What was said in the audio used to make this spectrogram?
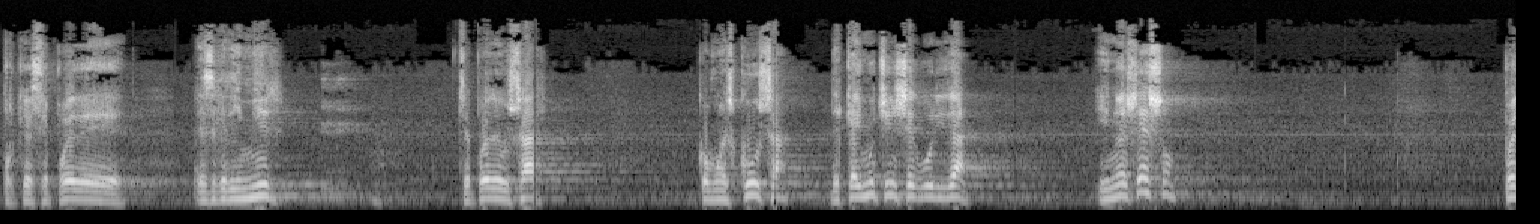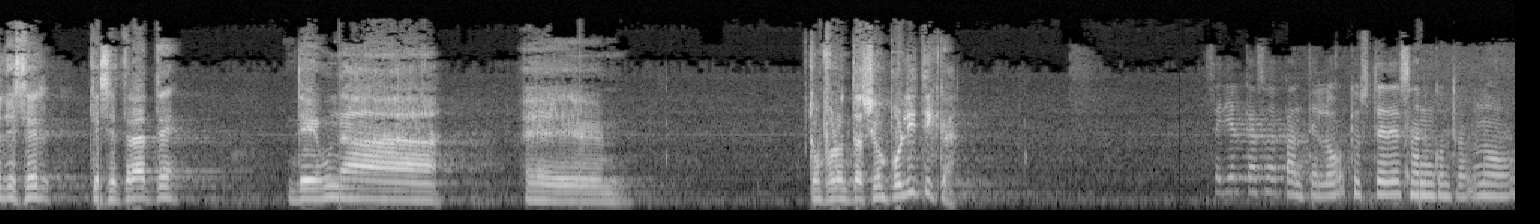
porque se puede esgrimir, se puede usar como excusa de que hay mucha inseguridad. Y no es eso. Puede ser que se trate de una eh, confrontación política ¿Sería el caso de Panteló que ustedes han encontrado? No.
